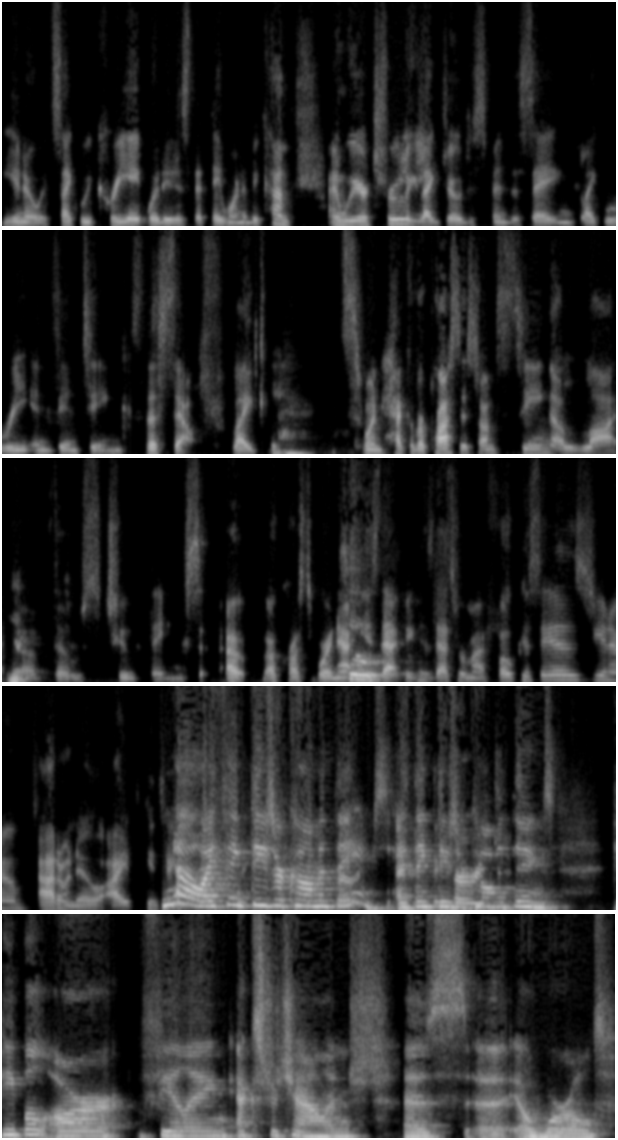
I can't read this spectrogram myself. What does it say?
You know it's like we create what it is that they want to become. And we are truly like joe dispenza saying like reinventing the self. Like it's one heck of a process. So i'm seeing a lot Yeah. of those two things uh, across the board. Now So- is that because that's where my focus is? You know i don't know. I can No, I think these are common the- themes. I think the these are common things. People are feeling extra challenged as a, a world,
